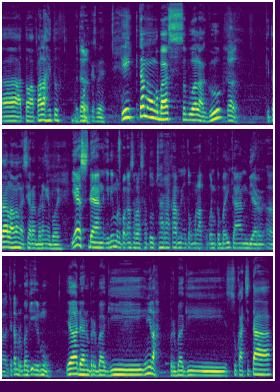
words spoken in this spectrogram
eh, atau apalah itu. Betul. Podcast Kita mau ngebahas sebuah lagu. Betul. Kita lama nggak siaran bareng ya boy. Yes, dan ini merupakan salah satu cara kami untuk melakukan kebaikan biar eh, kita berbagi ilmu. Ya dan berbagi inilah berbagi sukacita,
